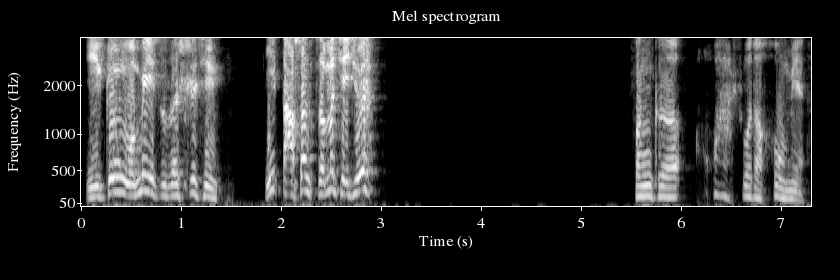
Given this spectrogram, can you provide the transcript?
你跟我妹子的事情，你打算怎么解决？峰哥话说到后面，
